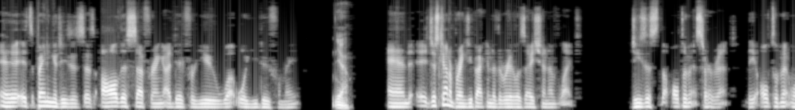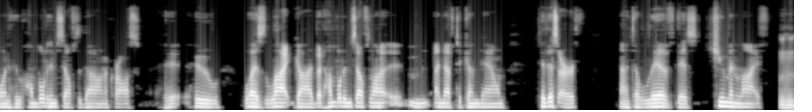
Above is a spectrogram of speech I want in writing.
it's a painting of Jesus. It says, All this suffering I did for you, what will you do for me? yeah And it just kind of brings you back into the realization of like Jesus, the ultimate servant, the ultimate one who humbled himself to die on a cross, who- was like God, but humbled himself enough to come down to this earth uh, to live this human life, hmm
